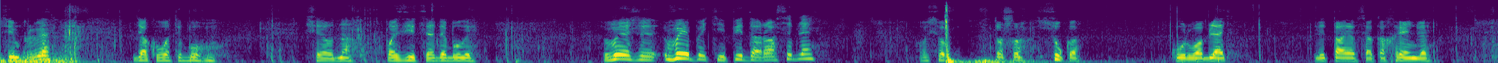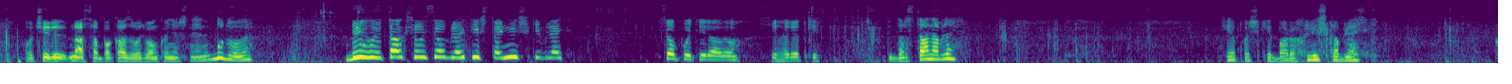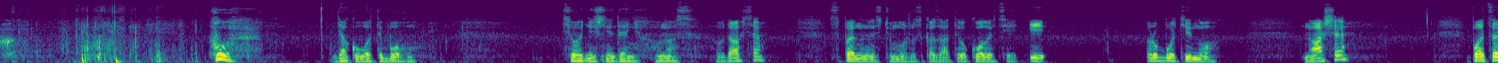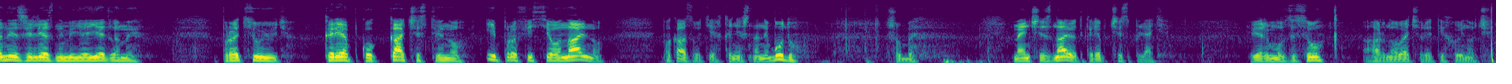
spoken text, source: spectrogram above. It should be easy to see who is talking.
Speaker 1: Всім привіт. Дякувати Богу. Ще одна позиція, де були вижи, вибиті підараси, блядь. Ось о, то що, сука, курва, блядь. Літає всяка хрень, блядь. От через м'ясо показувати вам, звісно, я не буду, але бігли так, що все, блядь, і штанішки, блядь. Все потеряли, сигаретки підарстана, блядь. Кепочки, барахлишка, блядь. Фу. Дякувати Богу. Сьогоднішній день у нас вдався. З певненістю можу сказати, околиці і роботіно наше. Пацани з железними яєдлами працюють крепко, качественно і професіонально. Показувати їх, звісно, не буду, щоб менше знають, крепче сплять. Віримо в ЗСУ. Гарного вечора і тихої ночі.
